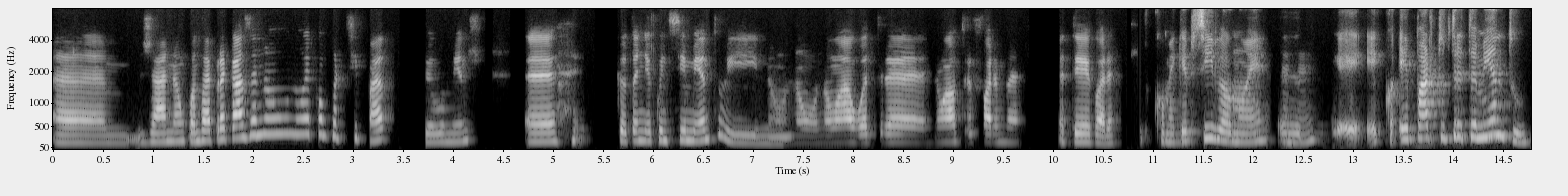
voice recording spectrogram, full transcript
Uh, já não, quando vai para casa, não, não é comparticipado, pelo menos uh, que eu tenha conhecimento e não, não, não, há outra, não há outra forma até agora. Como é que é possível, não é? Uhum. É, é, é, parte do tratamento.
